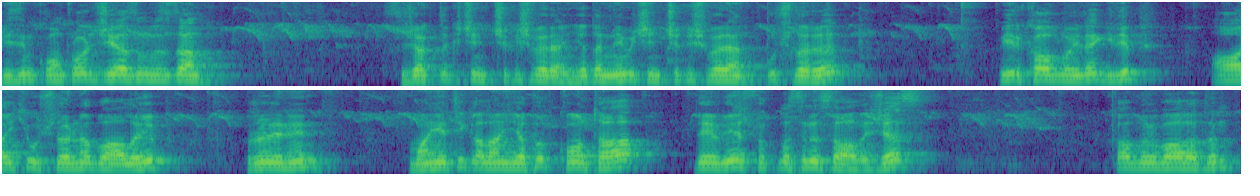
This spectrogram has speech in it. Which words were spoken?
bizim kontrol cihazımızdan sıcaklık için çıkış veren ya da nem için çıkış veren uçları bir kablo ile gidip A2 uçlarına bağlayıp rölenin manyetik alan yapıp kontağı devreye sokmasını sağlayacağız. Kabloyu bağladım.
